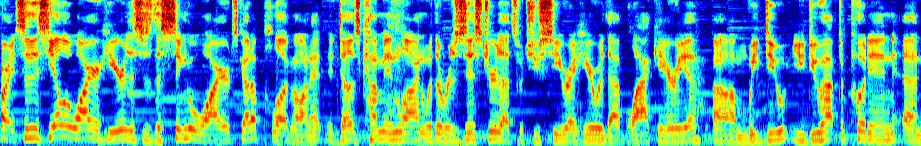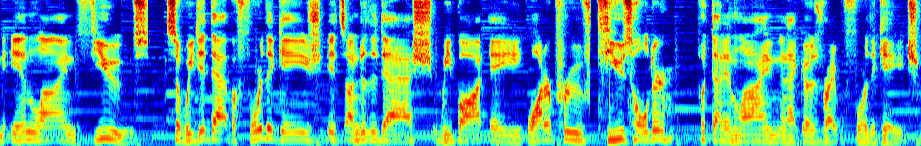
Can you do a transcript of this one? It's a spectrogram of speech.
All right, so this yellow wire here, this is the single wire. It's got a plug on it. It does come in line with a resistor. That's what you see right here with that black area. Um, we do, you do have to put in an inline fuse. So we did that before the gauge. It's under the dash. We bought a waterproof fuse holder, put that in line, and that goes right before the gauge.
